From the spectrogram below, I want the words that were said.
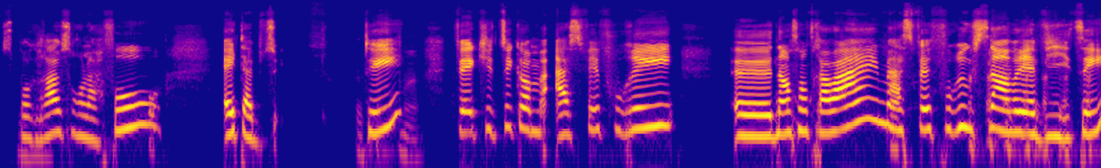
C'est pas Mhm. grave si on la fourre. Elle est habituée. tu sais? Ouais. Fait que, tu sais, comme elle se fait fourrer euh, dans son travail, mais elle se fait fourrer aussi dans la vraie vie, tu sais?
